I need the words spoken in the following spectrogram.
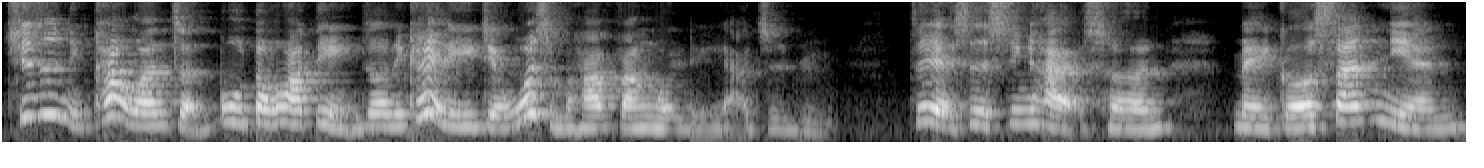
其实你看完整部动画电影之后，你可以理解为什么它翻为《铃芽之旅》。这也是新海诚每隔三年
